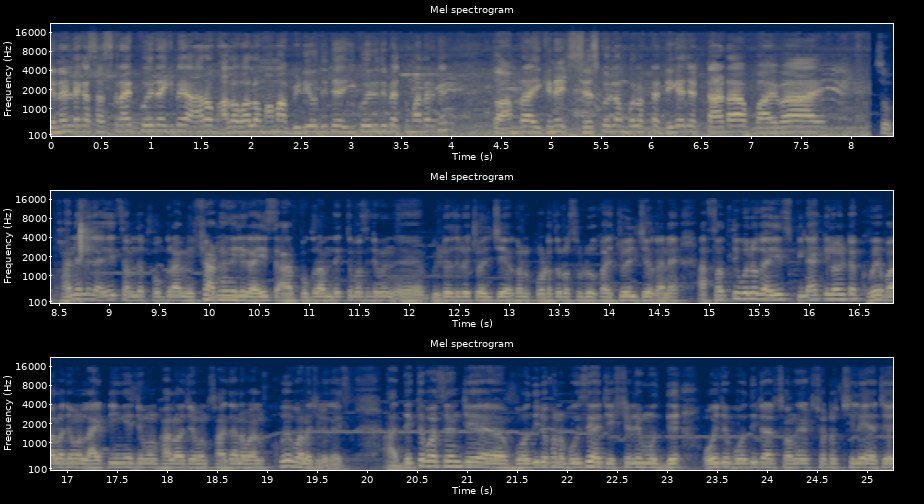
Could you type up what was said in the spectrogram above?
চ্যানেলটাকে সাবস্ক্রাইব করে রাখবে। আরও ভালো ভালো মামা ভিডিও দিতে ই করে দিবে তোমাদেরকে। তো আমরা এখানে শেষ করলাম ব্লগটা। ঠিক আছে tata bye bye. So final guys আমাদের প্রোগ্রাম স্টার্ট হয়ে গেছে গাইস আর প্রোগ্রাম দেখতে পাচ্ছেন যেমন ভিডিও ভিডিও চলছে এখন ফটো টটো শুরু হয় চলছে ওখানে। আর সত্যি বলো গাইস পিনাকি ললটা খুবই ভালো যেমন লাইটিংয়ে যেমন ভালো আছে যেমন সাজানো ভালো খুবই ভালো ছিল গাইস আর দেখতে পাচ্ছেন যে বৌদির ওখানে বসে আছে স্টেজের মধ্যে। ওই যে বৌদিটার সঙ্গে একটা ছোট ছেলে আছে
